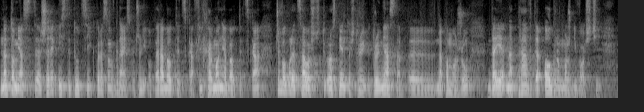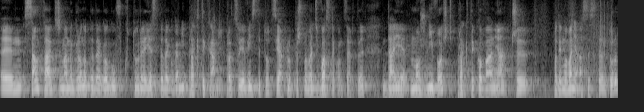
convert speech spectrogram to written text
Natomiast e, szereg instytucji, które są w Gdańsku, czyli Opera Bałtycka, Filharmonia Bałtycka, czy w ogóle całość, rozpiętość trój, Trójmiasta y, na Pomorzu, daje naprawdę ogrom możliwości. Sam fakt, że mamy grono pedagogów, które jest pedagogami praktykami, pracuje w instytucjach lub też prowadzi własne koncerty, daje możliwość praktykowania czy podejmowania asystentur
